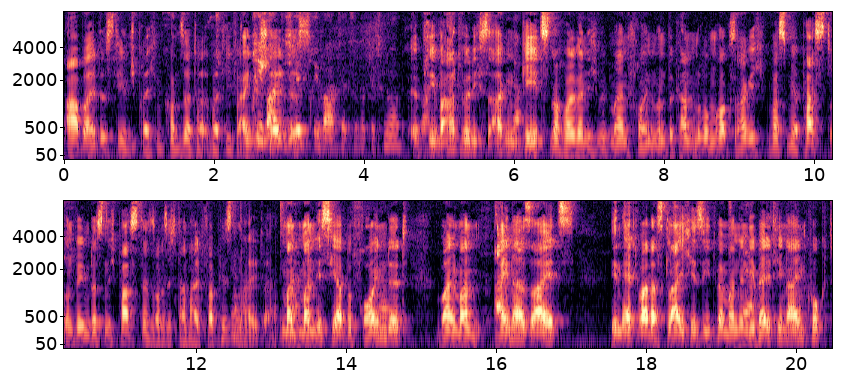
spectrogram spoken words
arbeitest, die entsprechend konservativ eingestellt privat. ist. privat jetzt wirklich nur. Privat, äh, privat würde ich sagen, ja. geht's noch, weil wenn ich mit meinen Freunden und Bekannten rumhocke, sage ich, was mir passt und wem das nicht passt, der soll sich dann halt verpissen ja. halt. Ja. Man, man ist ja befreundet, weil man einerseits in etwa das Gleiche sieht, wenn man in die Welt hineinguckt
